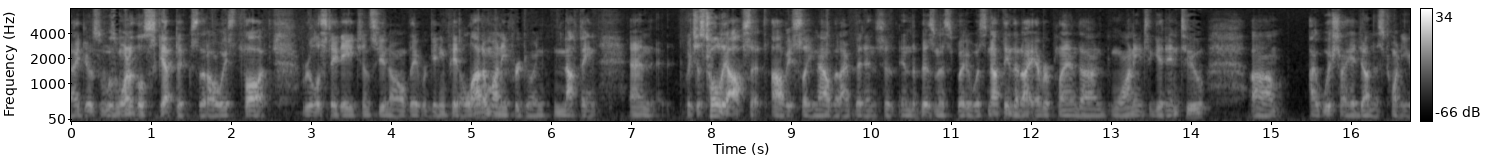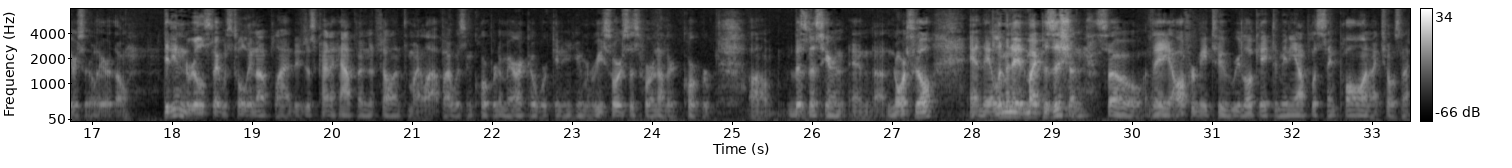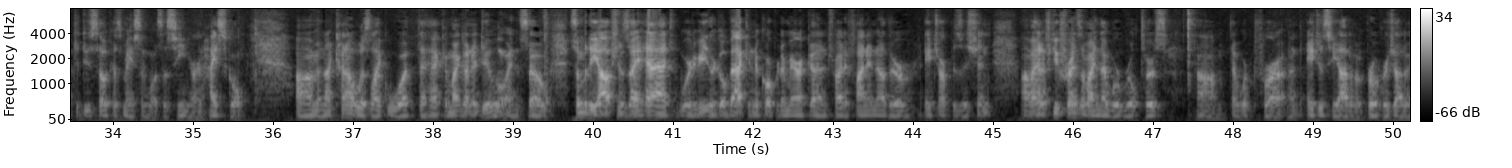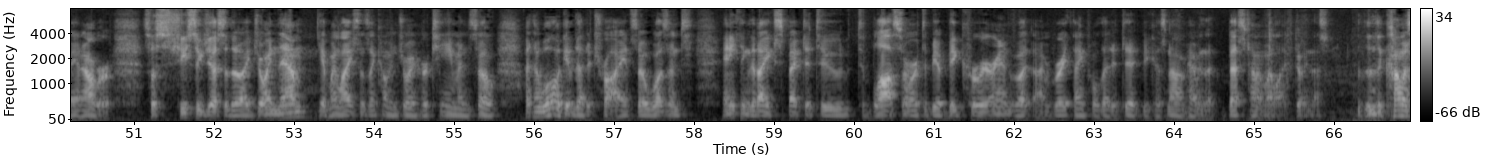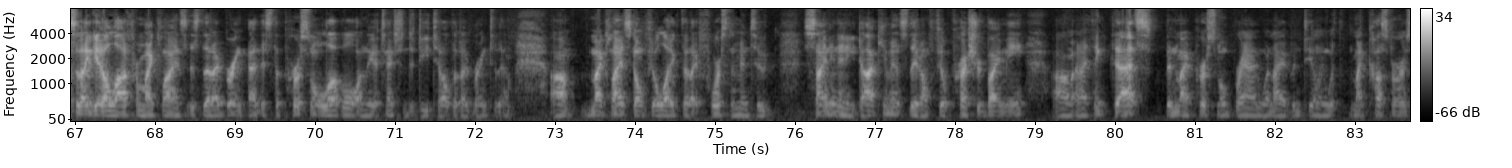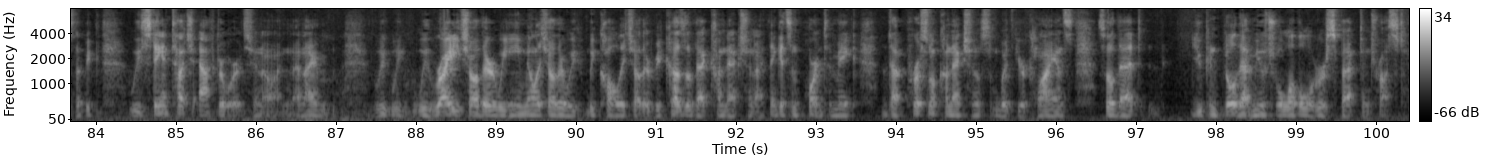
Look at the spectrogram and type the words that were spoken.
I just was one of those skeptics that always thought real estate agents, you know, they were getting paid a lot of money for doing nothing, and which is totally opposite, obviously, now that I've been into in the business. But it was nothing that I ever planned on wanting to get into. Um, I wish I had done this 20 years earlier, though. Getting into real estate was totally not planned. It just kind of happened and fell into my lap. I was in corporate America working in human resources for another corporate um, business here in, in uh, Northville, and they eliminated my position. So they offered me to relocate to Minneapolis, St. Paul, and I chose not to do so because Mason was a senior in high school. Um, and I kind of was like, what the heck am I going to do? And so some of the options I had were to either go back into corporate America and try to find another HR position. Um, I had a few friends of mine that were realtors um, that worked for an agency out of a brokerage out of Ann Arbor. So she suggested that I join them, get my license, and come and join her team. And so I thought, well, I'll give that a try. And so it wasn't anything that I expected to to blossom or to be a big career in, but I'm very thankful that it did because now I'm having the best time of my life doing this the comments that I get a lot from my clients is that I bring uh, it's the personal level and the attention to detail that I bring to them. Um, my clients don't feel like that I force them into signing any documents. They don't feel pressured by me, um, and I think that's been my personal brand when I've been dealing with my customers. That we stay in touch afterwards, you know, and, and I'm we, we, we write each other, we email each other, we, we call each other because of that connection. I think it's important to make that personal connections with your clients so that you can build that mutual level of respect and trust.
